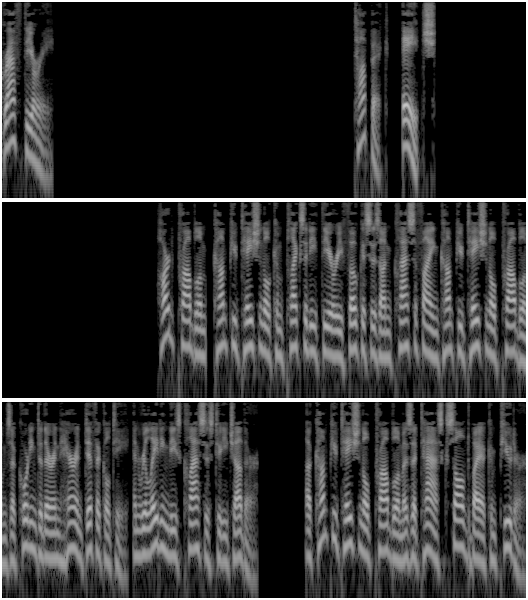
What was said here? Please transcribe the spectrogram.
Graph theory. Topic. H Hard problem – Computational complexity theory focuses on classifying computational problems according to their inherent difficulty, and relating these classes to each other. A computational problem is a task solved by a computer.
